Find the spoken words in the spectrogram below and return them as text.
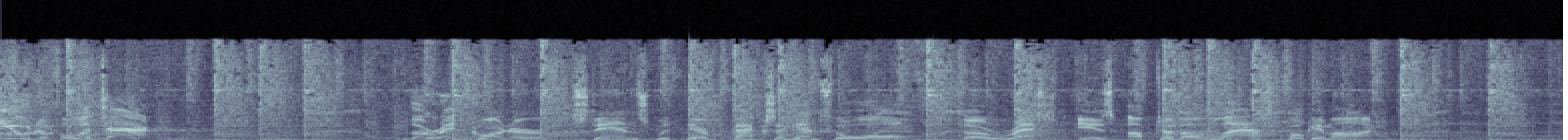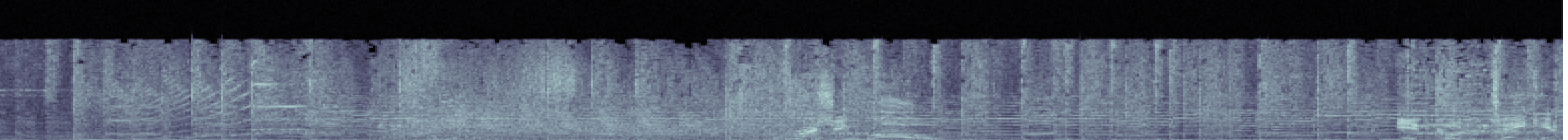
beautiful attack! The red corner stands with their backs against the wall. The rest is up to the last Pokemon. Rushing blow! It couldn't take him.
